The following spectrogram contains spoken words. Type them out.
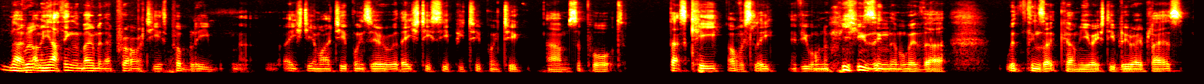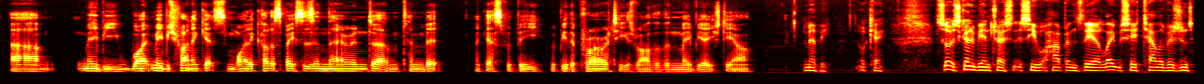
No, Will- I mean, I think at the moment their priority is probably uh, HDMI 2.0 with HDCP 2.2 um, support. That's key, obviously, if you want to be using them with uh, with things like um, UHD Blu-ray players. Um, maybe maybe trying to get some wider color spaces in there and um, 10-bit, I guess, would be would be the priorities rather than maybe HDR. Maybe. Okay, so it's going to be interesting to see what happens there. Like we say, televisions.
